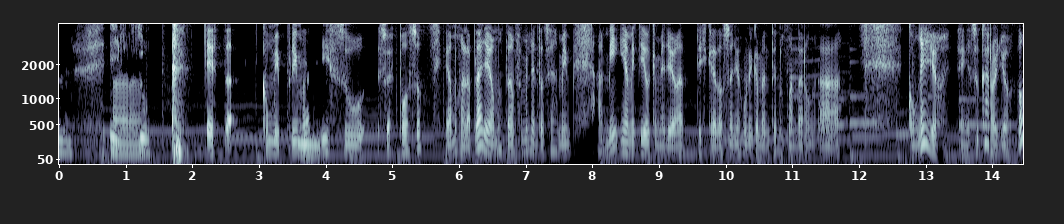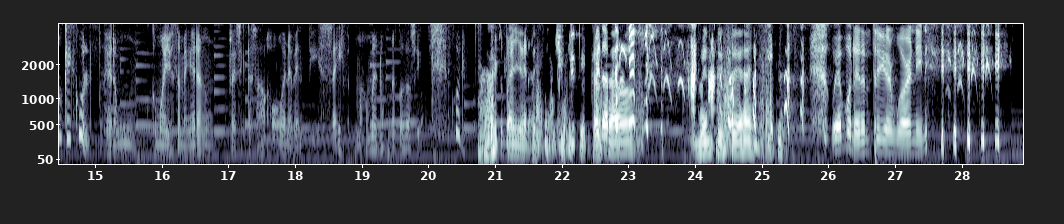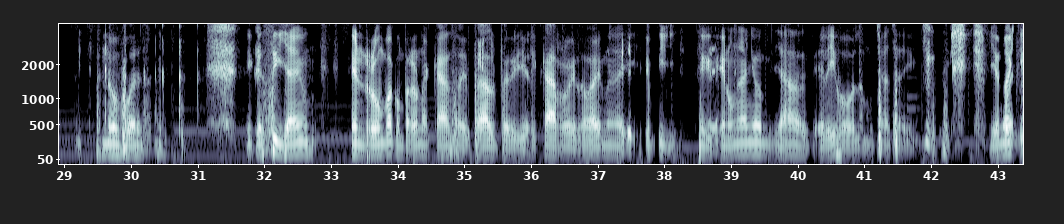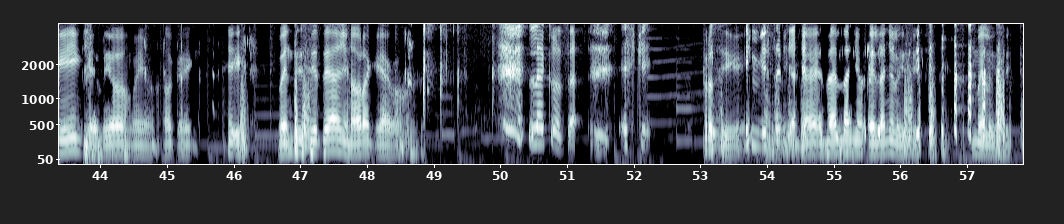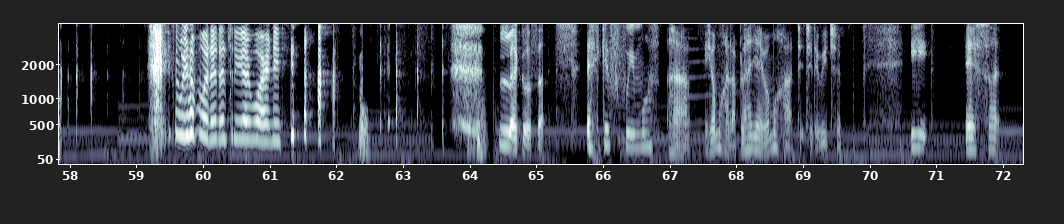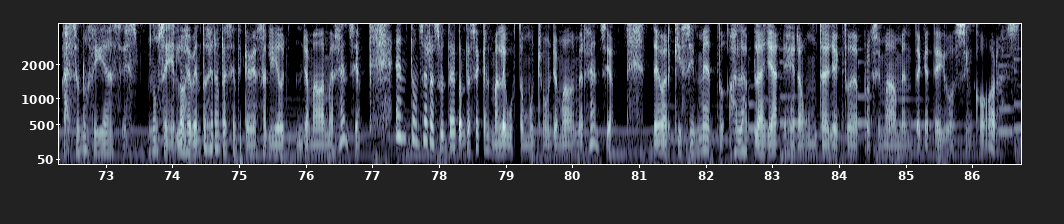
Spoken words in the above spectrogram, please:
y su, esta, con mi prima Mm. y su, su esposo, íbamos a la playa, íbamos toda en familia, entonces a mí, a mí y a mi tío que me lleva, disque dos años únicamente, nos mandaron a, con ellos en su carro. Yo, oh, qué cool. Eran, como ellos también eran recién casados, jóvenes, 26 más o menos, una cosa así. Cool. Era. Casado 26 años. Voy a poner el trigger warning. No puede ser. Y que sí, ya en, en rumbo a comprar una casa y tal, pedí el carro y la vaina y, y- y en un año ya el hijo, la muchacha y, y uno Bueno. aquí que Dios mío, ok. Y 27 años, ¿ahora qué hago? La cosa es que Prosigue. en ese viaje Ya, ya el daño, el daño lo hiciste. Me lo hiciste. voy a poner el trigger warning. La cosa es que fuimos a. íbamos a la playa, íbamos a Chichiriviche. Y esa hace unos días, es, no sé, los eventos eran recientes que había salido un llamado de emergencia. Entonces resulta que acontece que al mal le gustó mucho un llamado de emergencia. De Barquisimeto a la playa era un trayecto de aproximadamente, que te digo, 5 horas.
